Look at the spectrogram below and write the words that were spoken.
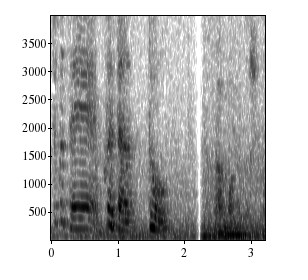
쭈그때 그랬잖아 또. 한번 먹는 거 싶어.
